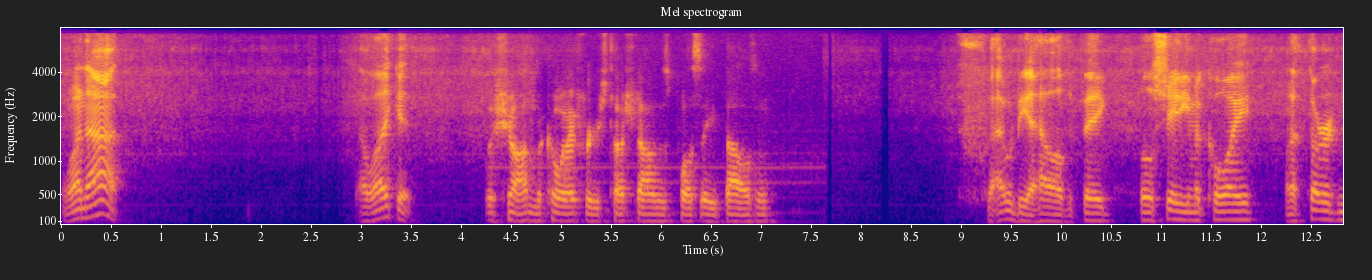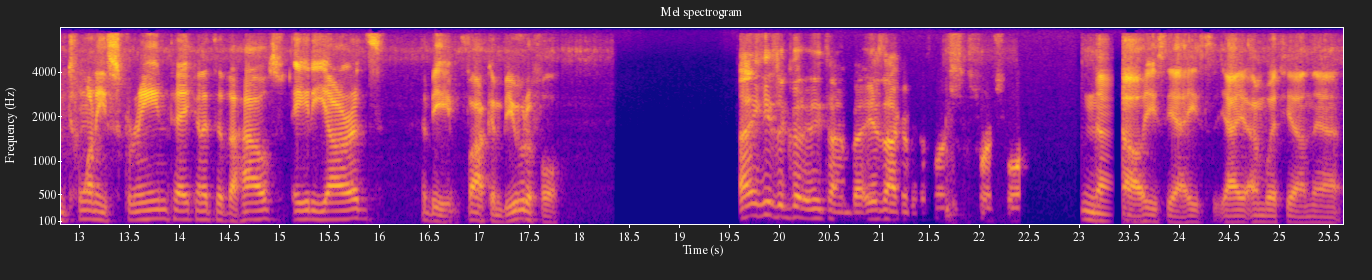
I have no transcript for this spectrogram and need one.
Why not? I like it. LeSean McCoy first touchdown is plus 8,000. That would be a hell of a thing. Little Shady McCoy on a third and 20 screen, taking it to the house, 80 yards. That'd be fucking beautiful. I think he's a good anytime but He's not gonna be the first first score. No, he's yeah, he's yeah, I'm with you on that.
